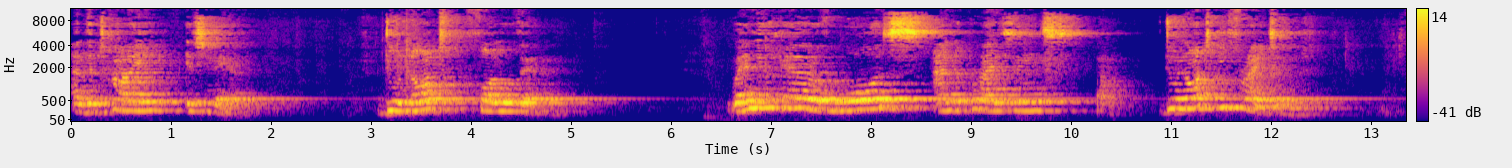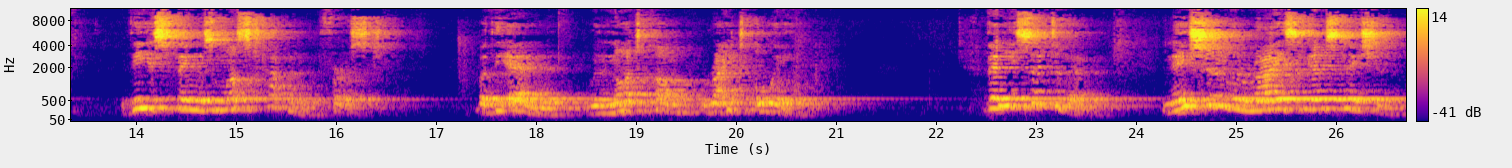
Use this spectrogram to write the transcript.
and the time is near. Do not follow them. When you hear of wars and uprisings, do not be frightened. These things must happen first, but the end will not come right away. Then he said to them, Nation will rise against nation,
